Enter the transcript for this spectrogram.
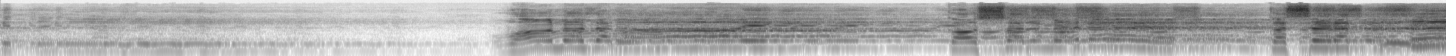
کتنی۔ وہاں نظر آئے گی کوسر میں ہے کسرت کثرت۔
